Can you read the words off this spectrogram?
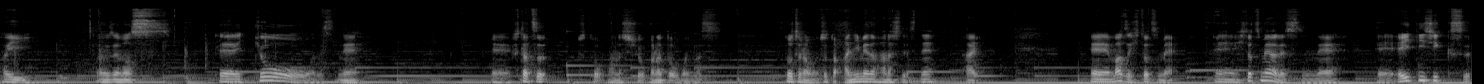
はい。おはようございます。えー今日はですね、え2つとお話ししようかなと思います。どちらもちょっとアニメの話ですね。はい。えーまず1つ目。え1つ目はですね、えー86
